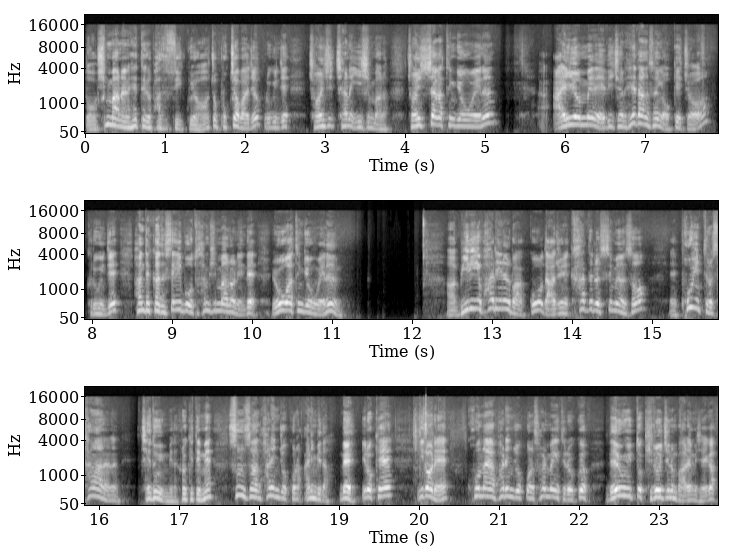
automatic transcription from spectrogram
또 10만 원의 혜택을 받을 수 있고요. 좀 복잡하죠? 그리고 이제 전시차는 20만 원. 전시차 같은 경우에는 아이언맨 에디션 해당 사항이 없겠죠. 그리고 이제 현대카드 세이브오도 30만 원인데 요거 같은 경우에는 아, 미리 할인을 받고 나중에 카드를 쓰면서 예, 포인트를 상환하는 제도입니다. 그렇기 때문에 순수한 할인 조건은 아닙니다. 네, 이렇게 1월에 코나의 할인 조건을 설명해 드렸고요. 내용이 또 길어지는 바람에 제가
